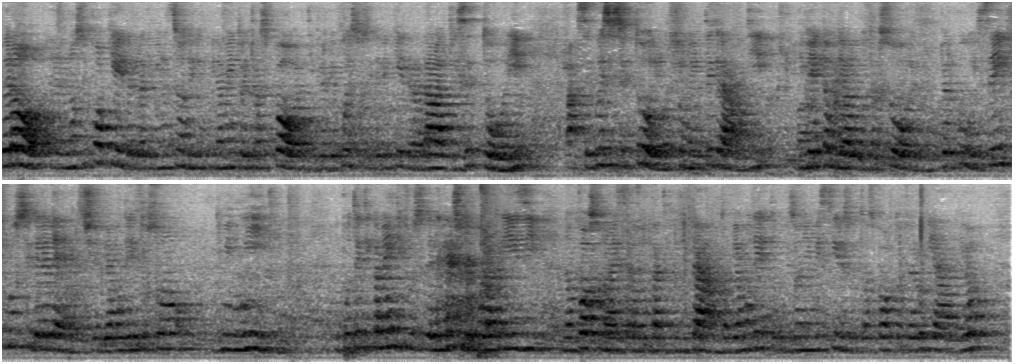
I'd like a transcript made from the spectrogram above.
però eh, non si può chiedere la diminuzione dell'inquinamento ai trasporti perché questo si deve chiedere ad altri settori, ma se questi settori non sono integrati diventa un dialogo tra sordi, per cui se i flussi delle merci, abbiamo detto, sono diminuiti, ipoteticamente i flussi delle merci dopo la crisi non possono essere aumentati più di tanto, abbiamo detto che bisogna investire sul trasporto ferroviario,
